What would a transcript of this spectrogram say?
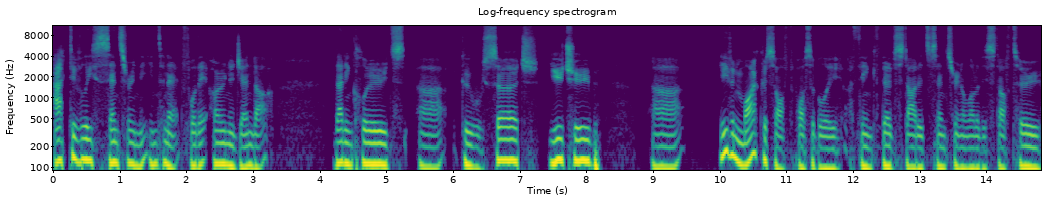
actively censoring the internet for their own agenda. That includes uh, Google Search, YouTube, uh, even Microsoft, possibly. I think they've started censoring a lot of this stuff too.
